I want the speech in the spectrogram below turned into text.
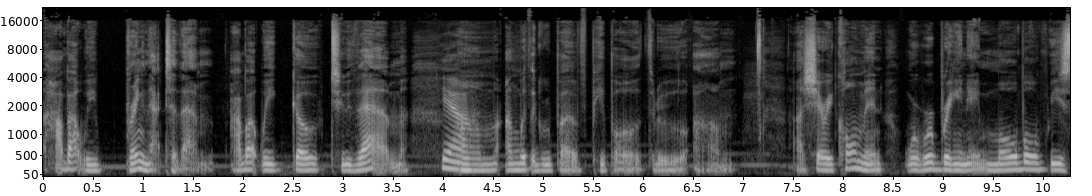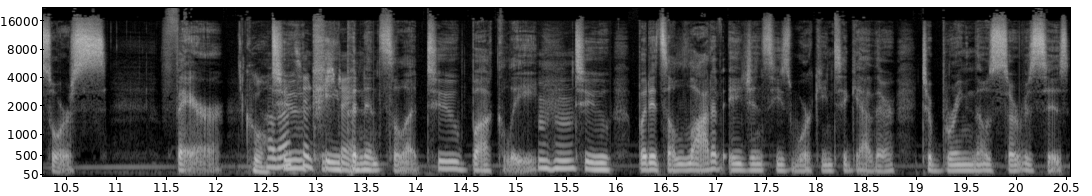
how about we bring that to them? How about we go to them? Yeah. Um, I'm with a group of people through um, uh, Sherry Coleman where we're bringing a mobile resource fair Cool. Oh, to Key. Peninsula, to Buckley, to but it's a lot of agencies working together to bring those services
